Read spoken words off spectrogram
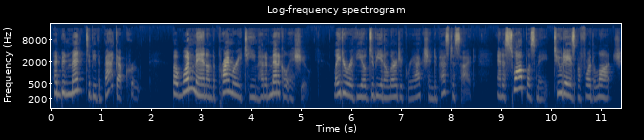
had been meant to be the backup crew but one man on the primary team had a medical issue, later revealed to be an allergic reaction to pesticide, and a swap was made two days before the launch,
